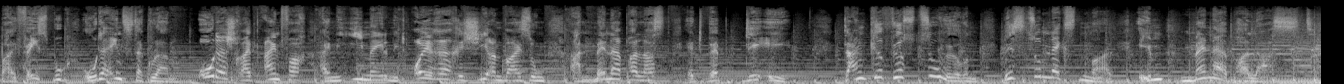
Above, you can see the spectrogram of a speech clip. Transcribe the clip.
bei Facebook oder Instagram. Oder schreibt einfach eine E-Mail mit eurer Regieanweisung an männerpalast.web.de. Danke fürs Zuhören. Bis zum nächsten Mal im Männerpalast.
